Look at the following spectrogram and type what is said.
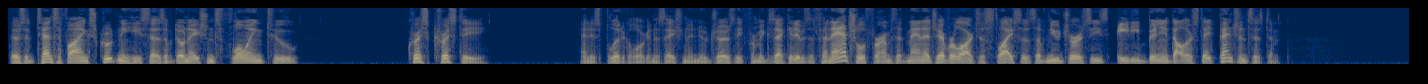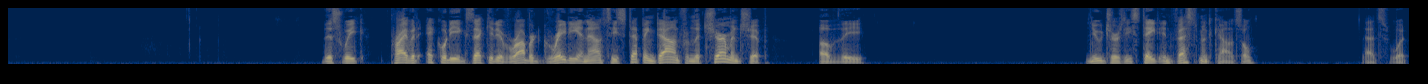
There's intensifying scrutiny, he says, of donations flowing to Chris Christie and his political organization in New Jersey from executives of financial firms that manage ever larger slices of New Jersey's $80 billion state pension system. This week, private equity executive Robert Grady announced he's stepping down from the chairmanship of the New Jersey State Investment Council. That's what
